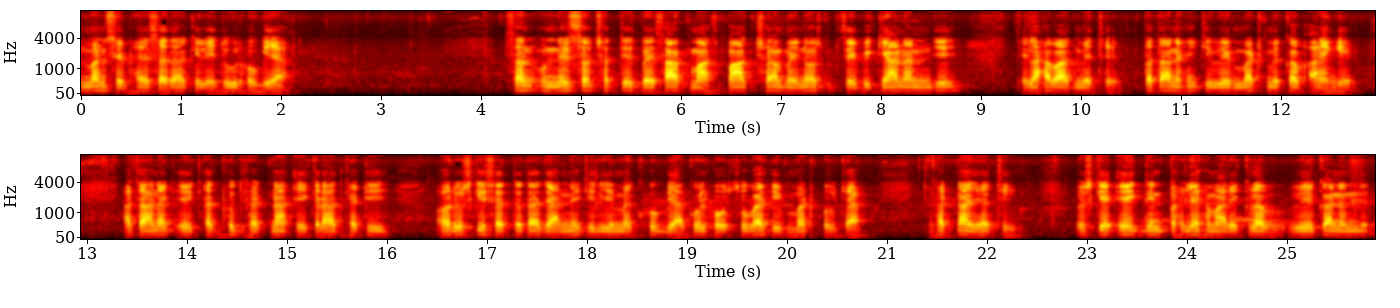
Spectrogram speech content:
मन से भय सदा के लिए दूर हो गया। सन 1936 बैसाख मास, पाँच छः महीनों से विज्ञानंद जी इलाहाबाद में थे। पता नहीं कि वे मठ में कब आएँगे। अचानक एक अद्भुत घटना एक रात घटी और उसकी सत्यता जानने के लिए मैं खूब व्याकुल हो सुबह ही मठ पहुँचा। घटना यह थी। उसके एक दिन पहले हमारे क्लब विवेकानंद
